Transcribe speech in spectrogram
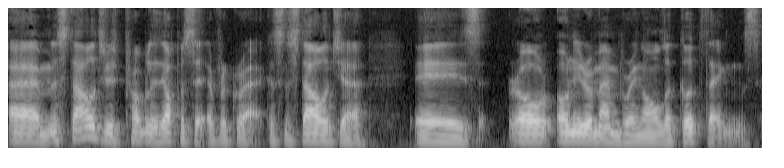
Um, nostalgia is probably the opposite of regret because nostalgia is only remembering all the good things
